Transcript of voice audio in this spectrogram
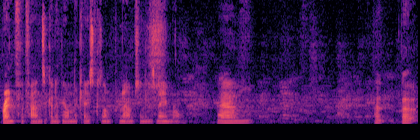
Brentford fans are going to be on the case because I'm pronouncing his name wrong. Um, but but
